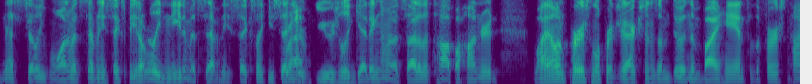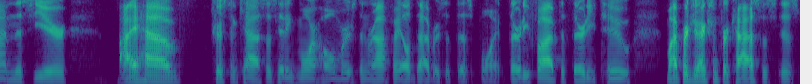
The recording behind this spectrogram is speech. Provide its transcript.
necessarily want him at 76, but you don't really need him at 76. Like you said, right. you're usually getting him outside of the top 100. My own personal projections, I'm doing them by hand for the first time this year. I have Triston Casas hitting more homers than Rafael Devers at this point, 35 to 32. My projection for Casas is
